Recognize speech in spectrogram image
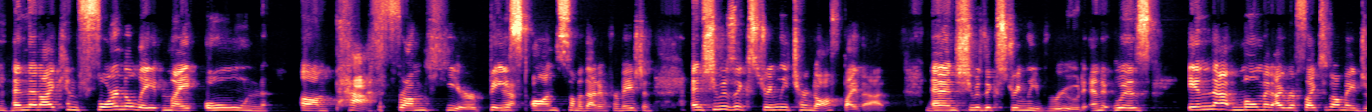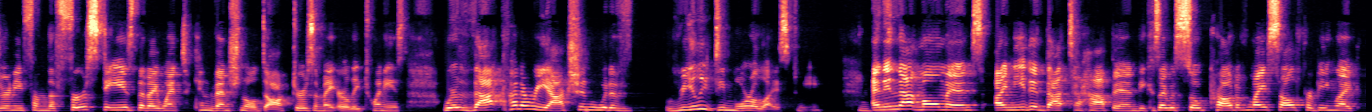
Mm-hmm. And then I can formulate my own um, path from here based yeah. on some of that information. And she was extremely turned off by that. Mm-hmm. And she was extremely rude. And it was, in that moment, I reflected on my journey from the first days that I went to conventional doctors in my early 20s, where that kind of reaction would have really demoralized me. Mm-hmm. And in that moment, I needed that to happen because I was so proud of myself for being like,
